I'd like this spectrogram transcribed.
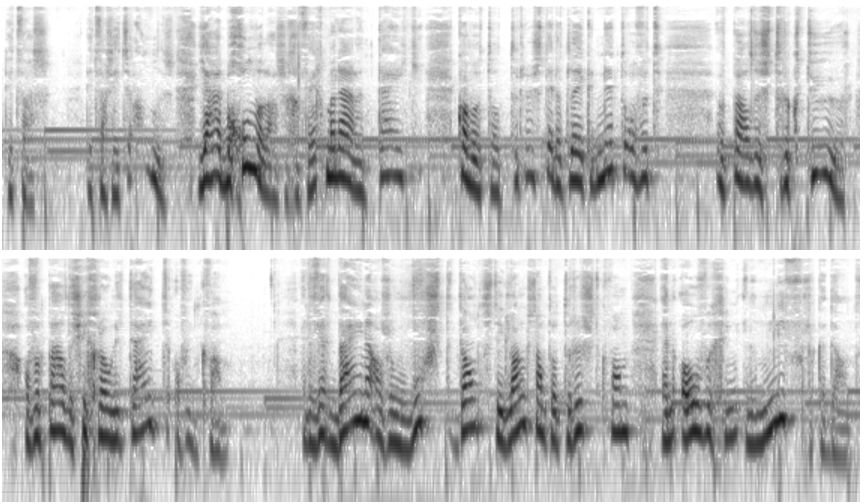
Dit was, dit was iets anders. Ja, het begon wel als een gevecht, maar na een tijdje kwam het tot rust. En het leek net of het een bepaalde structuur of een bepaalde synchroniteit of in kwam. En het werd bijna als een woeste dans die langzaam tot rust kwam en overging in een lieflijke dans.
